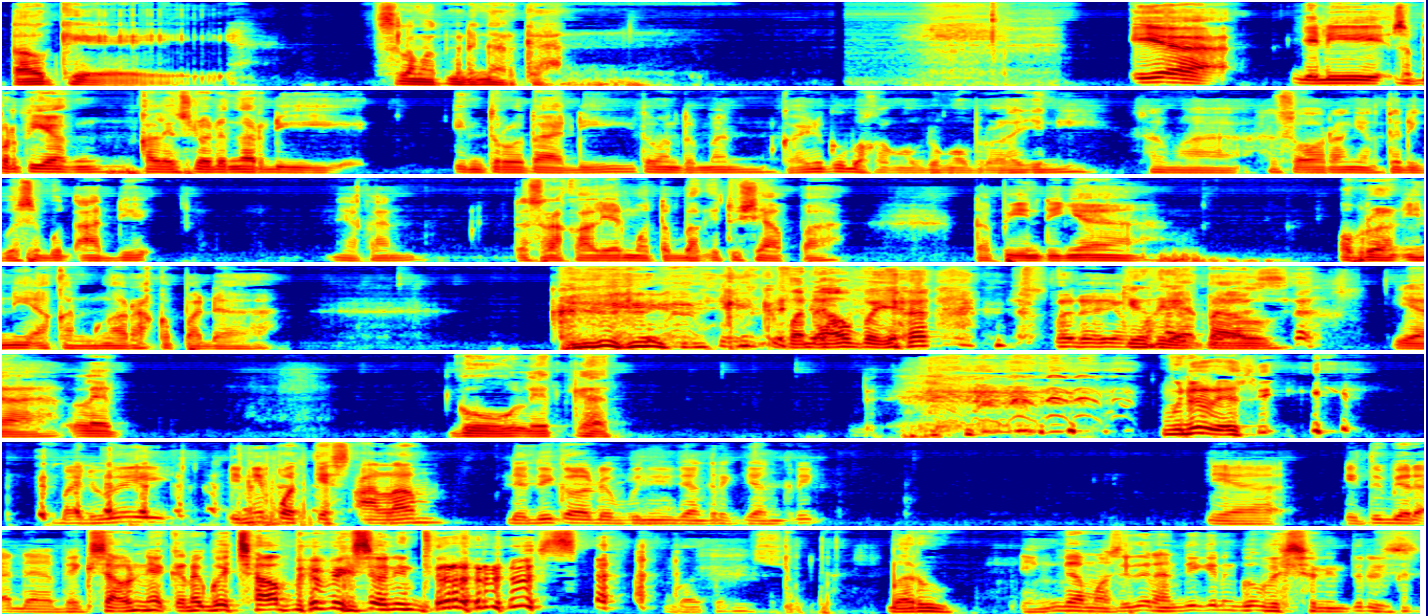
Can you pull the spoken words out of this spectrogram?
Oke, selamat mendengarkan. Iya, jadi seperti yang kalian sudah dengar di intro tadi, teman-teman. Kali ini gue bakal ngobrol-ngobrol aja nih sama seseorang yang tadi gue sebut adik, ya kan? Terserah kalian mau tebak itu siapa. Tapi intinya obrolan ini akan mengarah kepada kepada apa ya? pada yang Kita tidak tahu. Ya, let go, let God. Bener gak sih? by the way ini podcast alam jadi kalau ada bunyi jangkrik jangkrik ya itu biar ada backsoundnya karena gue capek backsoundin terus Baru. ya enggak maksudnya nanti kan gue backsoundin terus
